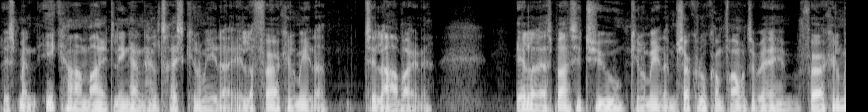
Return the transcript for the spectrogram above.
Hvis man ikke har meget længere end 50 km eller 40 km til arbejde, eller lad os bare sige 20 km, så kan du komme frem og tilbage. 40 km,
